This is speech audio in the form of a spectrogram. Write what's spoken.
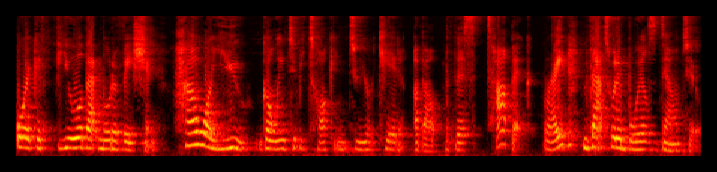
or it could fuel that motivation. How are you going to be talking to your kid about this topic, right? That's what it boils down to.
